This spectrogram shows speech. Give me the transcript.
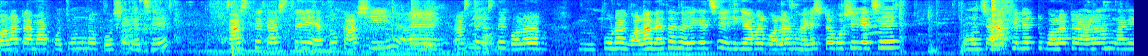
গলাটা আমার প্রচণ্ড বসে গেছে। কাশতে কাশতে এত কাশি মানে কাশতে কাশতে গলার পুরো গলা ব্যথা হয়ে গেছে। এদিকে আবার গলার ভয়েসটা বসে গেছে। তো চা খেলে একটু গলাটা আরাম লাগে,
